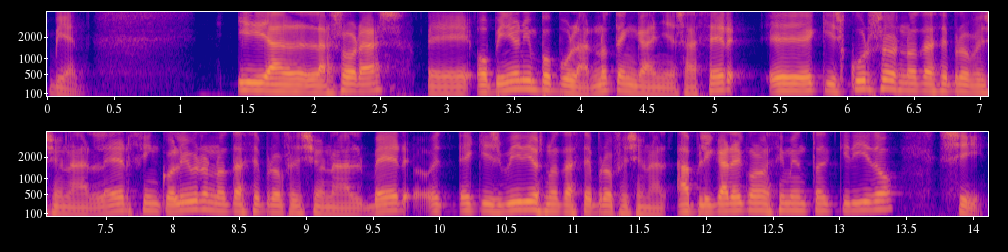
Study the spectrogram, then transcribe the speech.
Bien, y a las horas, eh, opinión impopular, no te engañes, hacer eh, X cursos no te hace profesional, leer 5 libros no te hace profesional, ver eh, X vídeos no te hace profesional, aplicar el conocimiento adquirido, sí,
